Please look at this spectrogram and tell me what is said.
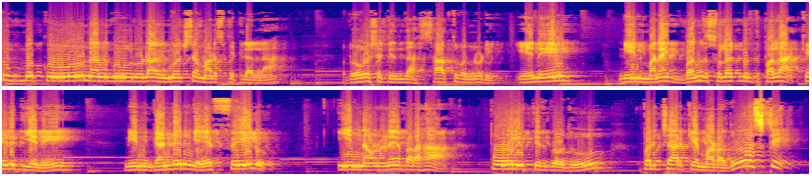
ಕುಂಕುಮಕ್ಕೂ ನನಗೂ ಋಣ ವಿಮೋಚನೆ ಮಾಡಿಸ್ಬಿಟ್ಲಲ್ಲ, ರೋಷದಿಂದ ಸಾತ್ವ ನೋಡಿ, ಏನೇ, ನೀನ್ ಮನೆಗ್ ಬಂದು ಸುಲಗ್ನದ ಫಲ ಕೇಳಿದ್ಯೇನೆ, ನಿನ್ ಗಂಡನಿಗೆ ಫೇಲು. ಇನ್ನು ಅವನೇ ಬರಹ ಪೋಲಿ ತಿರ್ಗೋದು, ಪರಿಚಾರಕೆ ಮಾಡೋದು ಅಷ್ಟೇ.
